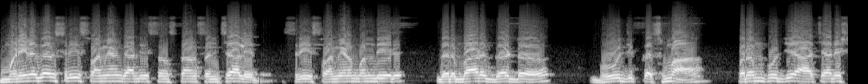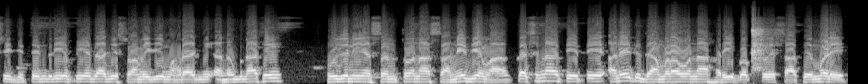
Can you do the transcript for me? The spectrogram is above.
મણિનગર શ્રી સ્વામિનારાયણ ગાંધી સંસ્થાન સંચાલિત શ્રી સ્વામિનારાયણ મંદિર દરબાર ગઢ ભુજ કચ્છમાં પરમ પૂજ્ય આચાર્ય શ્રી જીતેન્દ્રિય પ્રિયદાજી સ્વામીજી મહારાજની અનુજ્ઞાથી પૂજનીય સંતોના સાનિધ્યમાં કચ્છના તે તે અનેક ગામડાઓના હરિભક્તોએ સાથે મળી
